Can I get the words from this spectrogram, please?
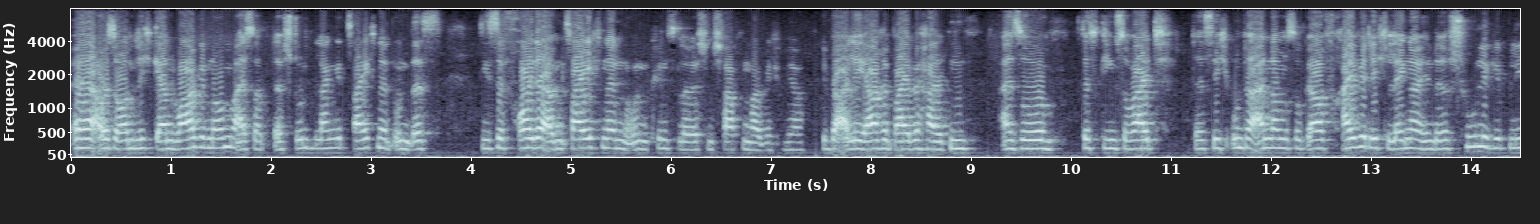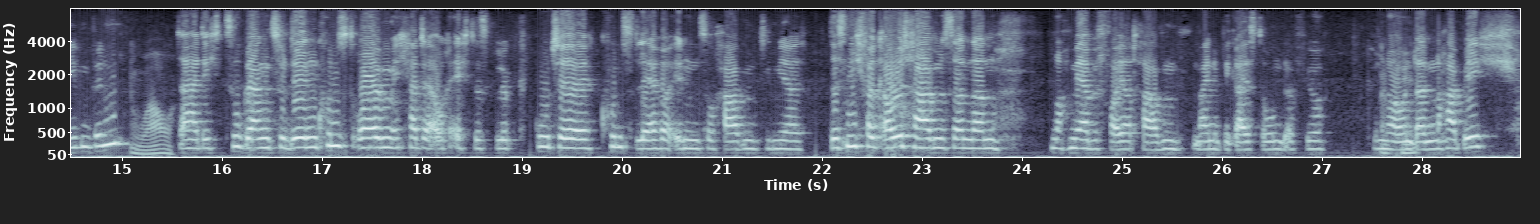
äh, außerordentlich gern wahrgenommen, also habe da stundenlang gezeichnet und das, diese Freude am Zeichnen und künstlerischen Schaffen habe ich mir über alle Jahre beibehalten. Also das ging so weit, dass ich unter anderem sogar freiwillig länger in der Schule geblieben bin. Wow. Da hatte ich Zugang zu den Kunsträumen. Ich hatte auch echtes Glück, gute KunstlehrerInnen zu haben, die mir das nicht vergrault haben, sondern noch mehr befeuert haben, meine Begeisterung dafür. Genau, okay. und dann habe ich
